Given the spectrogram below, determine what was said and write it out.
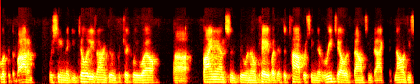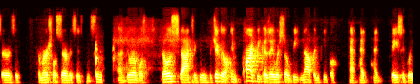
look at the bottom, we're seeing that utilities aren't doing particularly well. Uh, finance is doing okay, but at the top, we're seeing that retail is bouncing back, technology services, commercial services, consumer uh, durables, those stocks are doing particularly well, in part because they were so beaten up and people had, had, had basically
